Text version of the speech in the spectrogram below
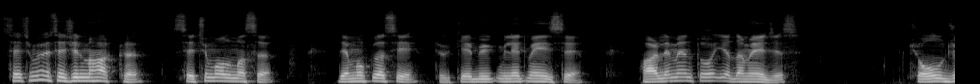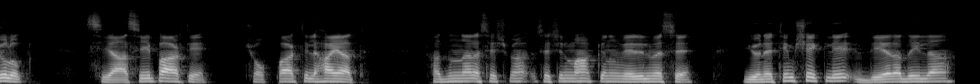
Seçme ve seçilme hakkı, seçim olması, demokrasi, Türkiye Büyük Millet Meclisi, parlamento ya da meclis, çoğulculuk, siyasi parti, çok partili hayat, kadınlara seçme, seçilme hakkının verilmesi, yönetim şekli diğer adıyla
